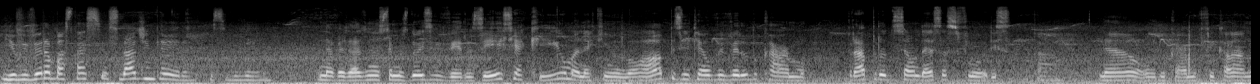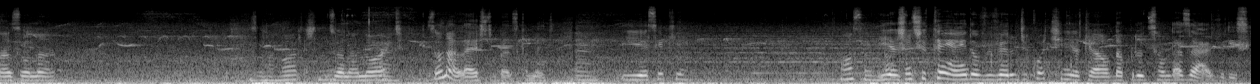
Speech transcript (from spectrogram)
E o viveiro abastece a cidade inteira, esse viveiro. Na verdade, nós temos dois viveiros. Esse aqui, o Manequinho Lopes, e tem o viveiro do Carmo, para a produção dessas flores. Tá. Não, o do Carmo fica lá na zona, Zona Norte, né? zona norte, zona leste, basicamente. É. E esse aqui. Nossa, E a gente tem ainda o viveiro de Cotia, que é o da produção das árvores.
